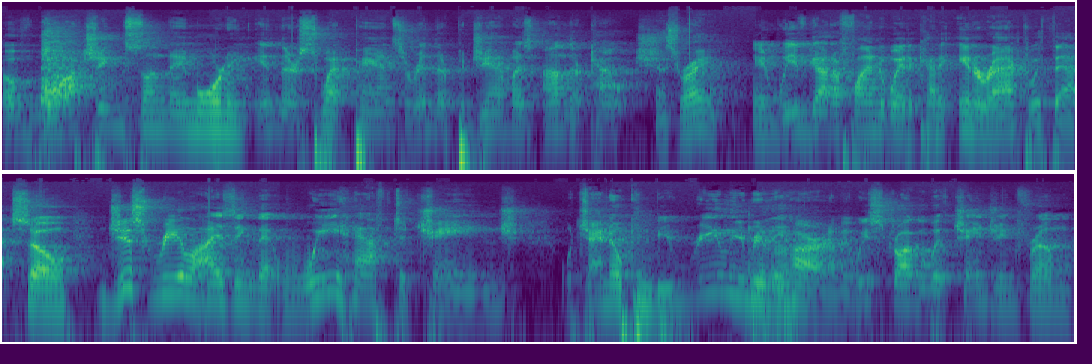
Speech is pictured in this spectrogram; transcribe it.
of watching Sunday morning in their sweatpants or in their pajamas on their couch. That's right. And we've got to find a way to kind of interact with that. So just realizing that we have to change, which I know can be really, really mm-hmm. hard. I mean, we struggle with changing from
